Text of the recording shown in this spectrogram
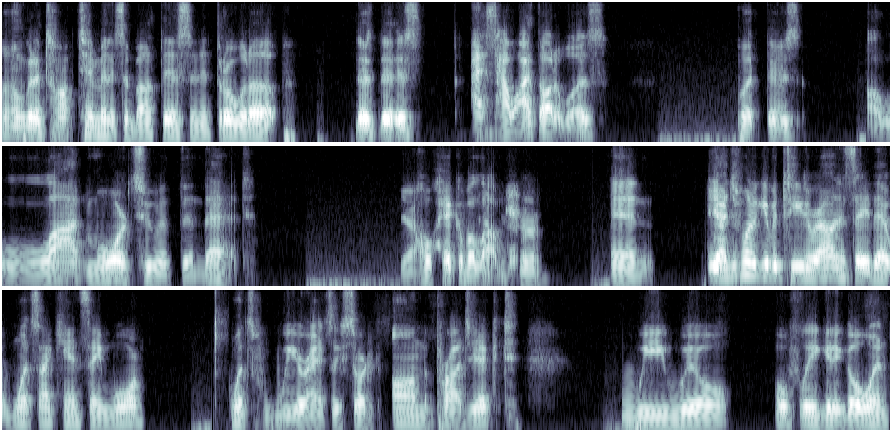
oh, I'm going to talk 10 minutes about this and then throw it up. There's, there's, that's how I thought it was. But there's a lot more to it than that. Yeah. A whole heck of a lot yeah, more. Sure. And yeah, I just want to give a teaser out and say that once I can say more, once we are actually started on the project, we will hopefully get it going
